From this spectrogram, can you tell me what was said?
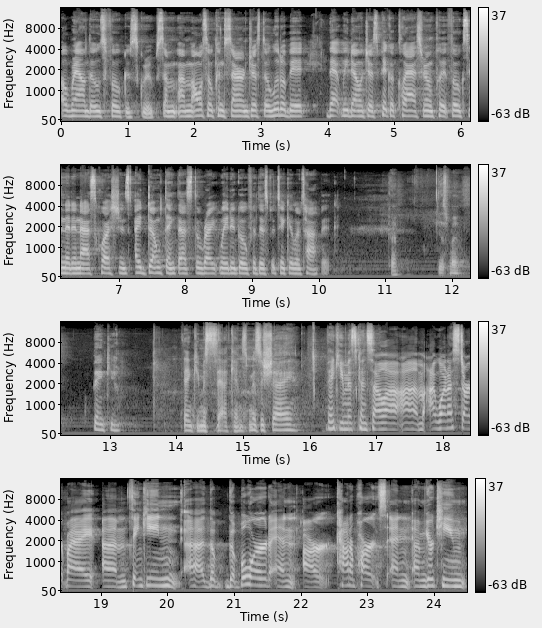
around those focus groups. I'm, I'm also concerned just a little bit that we don't just pick a classroom, put folks in it and ask questions. I don't think that's the right way to go for this particular topic. Okay? Yes, ma'am. Thank you. Thank you, Mrs. Atkins. Mrs. Shea? Thank you, Ms. Kinsella. Um, I want to start by um, thanking uh, the, the board and our counterparts and um, your team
